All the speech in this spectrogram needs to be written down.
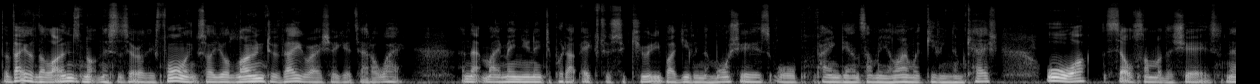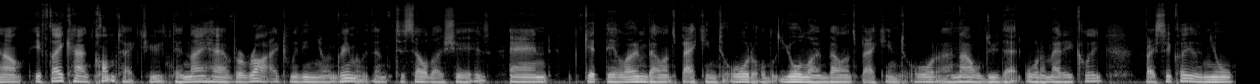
the value of the loan is not necessarily falling, so your loan to value ratio gets out of whack and that may mean you need to put up extra security by giving them more shares or paying down some of your loan with giving them cash or sell some of the shares. Now, if they can't contact you, then they have a right within your agreement with them to sell those shares and get their loan balance back into order, or your loan balance back into order, and they will do that automatically. Basically, then you'll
